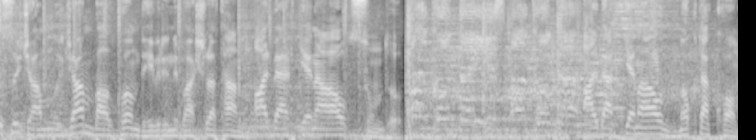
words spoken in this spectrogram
Isı camlı cam balkon devrini başlatan Albert Genau sundu. Balkondayız balkonda. albertgenau.com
